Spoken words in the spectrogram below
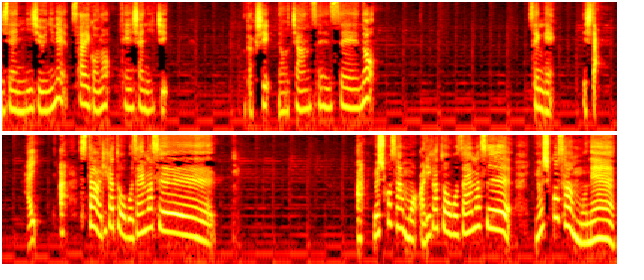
2022年最後の転写日。私、なおちゃん先生の宣言でした。はい。あ、スターありがとうございます。あ、よしこさんもありがとうございます。よしこさんもね、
